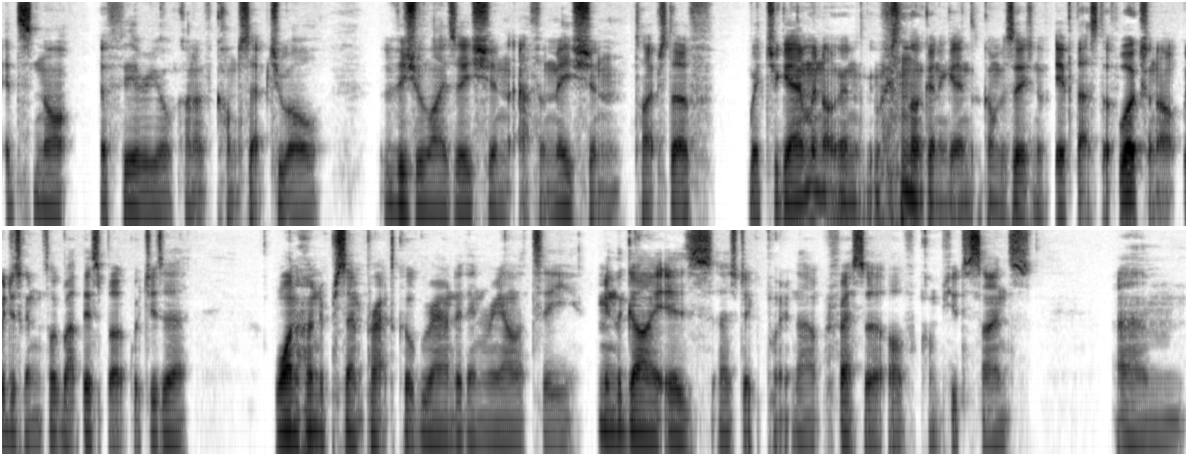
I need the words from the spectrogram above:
it's not ethereal, kind of conceptual visualization, affirmation type stuff. Which again, we're not going we're not going to get into the conversation of if that stuff works or not. We're just going to talk about this book, which is a 100% practical, grounded in reality. I mean, the guy is, as Jacob pointed out, professor of computer science. Um,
